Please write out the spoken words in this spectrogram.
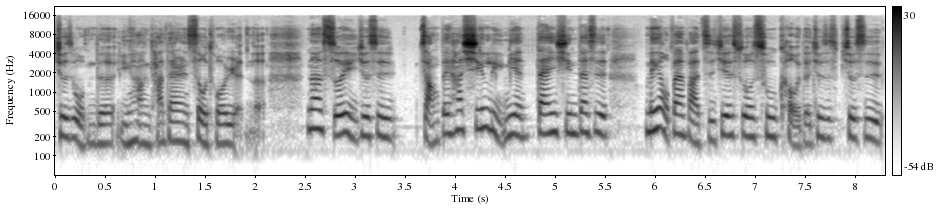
就是我们的银行，他担任受托人了。那所以就是长辈他心里面担心，但是。没有办法直接说出口的，就是就是，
